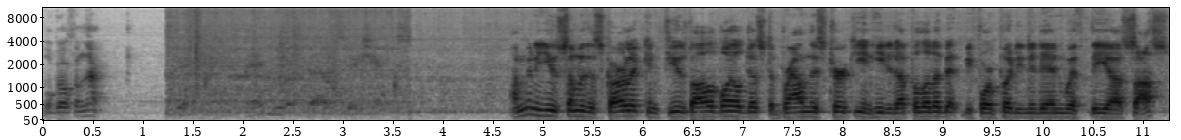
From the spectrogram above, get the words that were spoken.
we'll go from there. I'm going to use some of this garlic infused olive oil just to brown this turkey and heat it up a little bit before putting it in with the uh, sauce.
